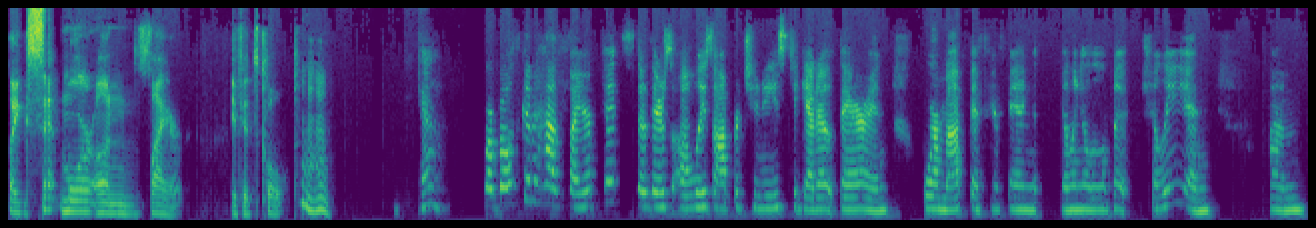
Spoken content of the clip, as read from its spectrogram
like set more on fire if it's cold. Mm-hmm. Yeah. We're both going to have fire pits, so there's always opportunities to get out there and warm up if you're feeling feeling a little bit chilly. And um,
